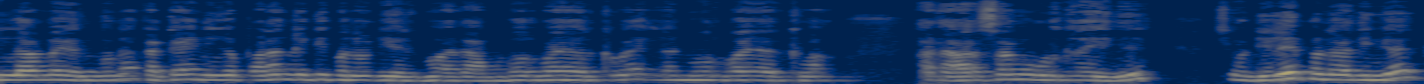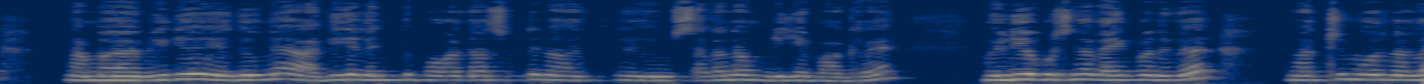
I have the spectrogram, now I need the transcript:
இல்லாமல் இருந்ததுன்னா கட்டாயம் நீங்கள் பணம் கட்டி பண்ண வேண்டியிருக்கும் அது ஐம்பது ரூபாயா இருக்கலாம் இல்லை நூறுரூபாயா இருக்கலாம். அது அரசாங்கம் கொடுக்குற இது. ஸோ டிலே பண்ணாதீங்க. நம்ம வீடியோ எதுவுமே அதிக லென்த்து போகலாம் சொல்லிட்டு நான் சடனாக முடிய பார்க்குறேன் வீடியோ பிடிச்சிருந்தா லைக் பண்ணுங்கள் மற்றும் ஒரு நல்ல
